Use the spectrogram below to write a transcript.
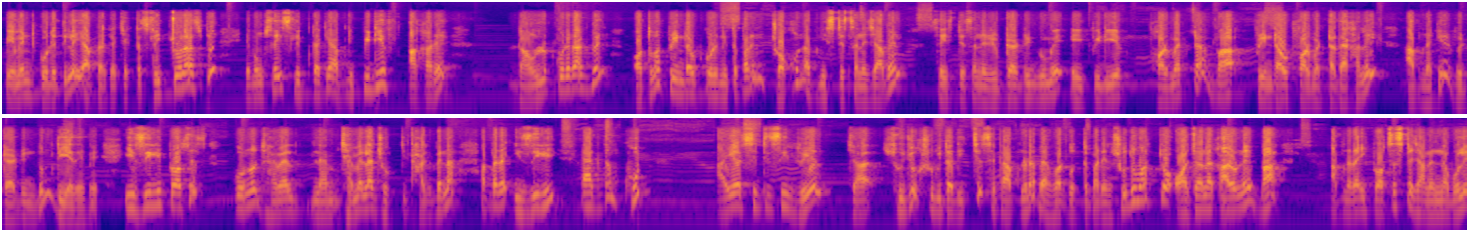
পেমেন্ট করে দিলেই আপনার কাছে একটা স্লিপ চলে আসবে এবং সেই স্লিপটাকে আপনি পিডিএফ আকারে ডাউনলোড করে রাখবেন অথবা প্রিন্ট আউট করে নিতে পারেন। যখন আপনি স্টেশনে যাবেন, সেই স্টেশনের রিটার্নিং রুমে এই পিডিএফ ফরম্যাটটা বা প্রিন্ট আউট ফরম্যাটটা দেখালেই আপনাকে রিটার্নিং রুম দিয়ে দেবে। ইজিলি প্রসেস কোনো ঝামেলা ঝামেলা ঝক্কি থাকবে না। আপনারা ইজিলি একদম খুব আইআরসিটিসি রেল যা সুযোগ সুবিধা দিচ্ছে সেটা আপনারা ব্যবহার করতে পারেন। শুধুমাত্র অজানা কারণে বা আপনারা এই প্রসেসটা জানেন না বলে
